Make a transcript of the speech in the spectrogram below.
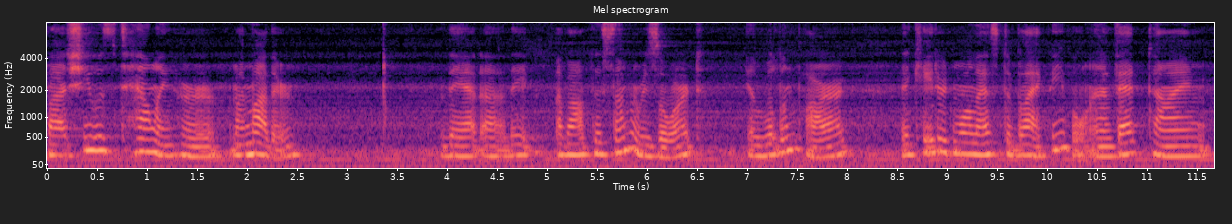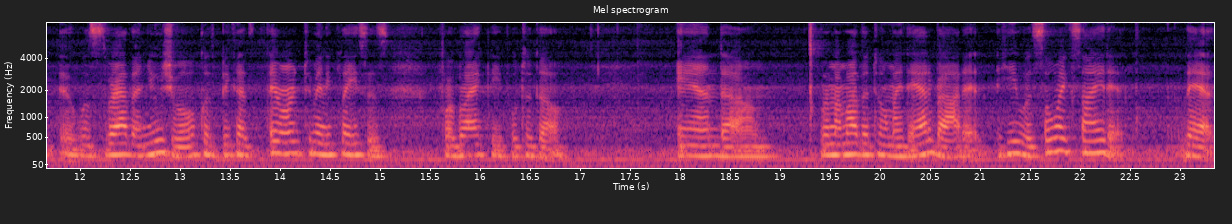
but she was telling her, my mother, that uh, they about the summer resort in Woodland Park they catered more or less to black people. And at that time, it was rather unusual cause, because there weren't too many places for black people to go. And um, when my mother told my dad about it, he was so excited that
